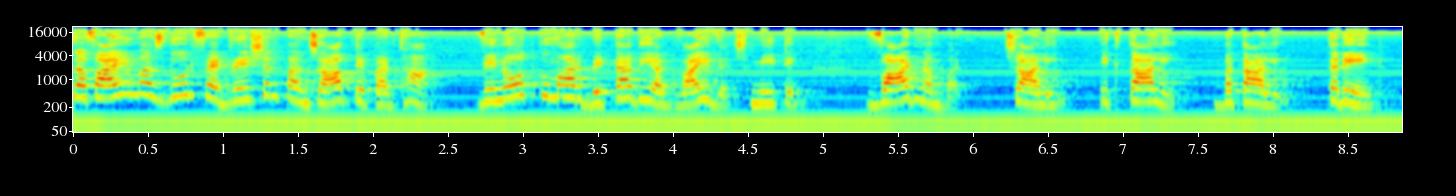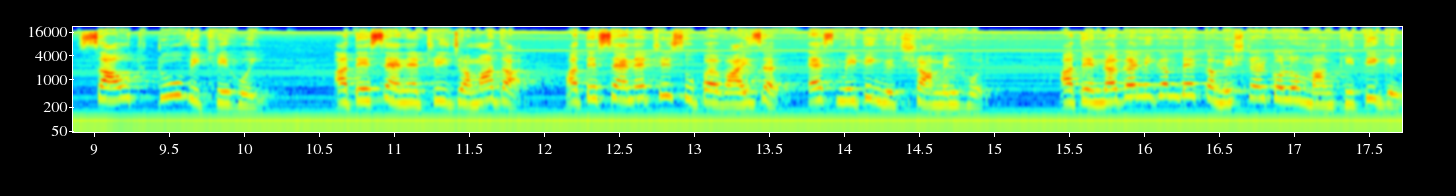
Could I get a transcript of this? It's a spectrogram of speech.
ਸਫ਼ਾਈ ਮਜ਼ਦੂਰ ਫੈਡਰੇਸ਼ਨ ਪੰਜਾਬ ਦੇ ਪ੍ਰਧਾਨ ਵਿਨੋਦ ਕੁਮਾਰ ਬਿੱਟਾ ਦੀ ਅਗਵਾਈ ਵਿੱਚ ਮੀਟਿੰਗ। ਵਾਰਡ ਨੰਬਰ 40 41 42 63 ਸਾਊਥ 2 ਵਿਖੇ ਹੋਈ ਅਤੇ ਸੈਨੇਟਰੀ ਜਮਾਦਾਰ ਅਤੇ ਸੈਨੇਟਰੀ ਸੁਪਰਵਾਈਜ਼ਰ ਇਸ ਮੀਟਿੰਗ ਵਿੱਚ ਸ਼ਾਮਿਲ ਹੋਏ ਅਤੇ ਨਗਰ ਨਿਗਮ ਦੇ ਕਮਿਸ਼ਨਰ ਕੋਲੋਂ ਮੰਗ ਕੀਤੀ ਗਈ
